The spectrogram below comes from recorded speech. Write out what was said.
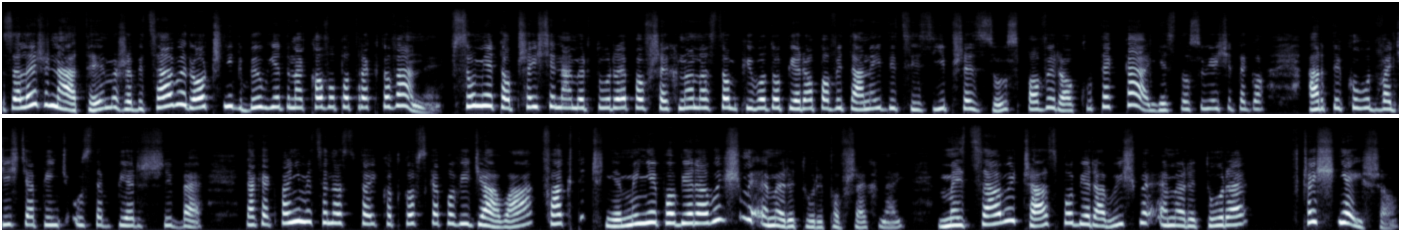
zależy na tym, żeby cały rocznik był jednakowo potraktowany. W sumie to przejście na emeryturę powszechną nastąpiło dopiero po wydanej decyzji przez ZUS po wyroku TK. Nie stosuje się tego artykułu 25 ust. 1b tak jak pani mecenas tutaj Kotkowska powiedziała, faktycznie my nie pobierałyśmy emerytury powszechnej. My cały czas pobierałyśmy emeryturę wcześniejszą.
